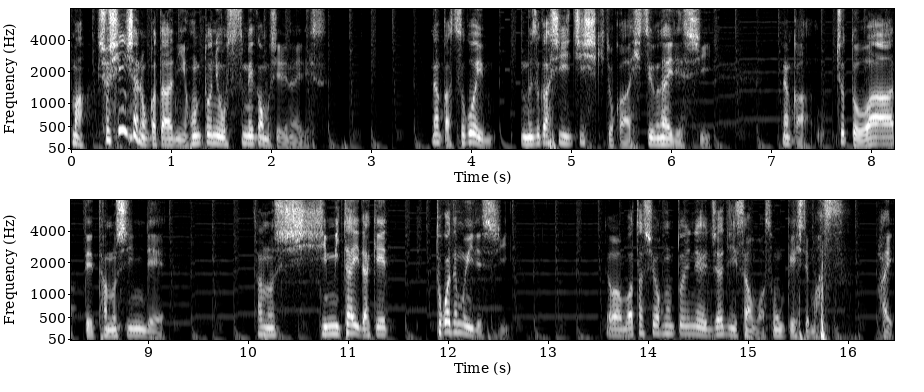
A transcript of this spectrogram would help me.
まあ初心者の方に本当におすすめかもしれないです。なんかすごい難しい知識とか必要ないですしなんかちょっとわーって楽しんで楽しみたいだけとかでもいいですしだから私は本当にね、ジャジーさんは尊敬してます。はい。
